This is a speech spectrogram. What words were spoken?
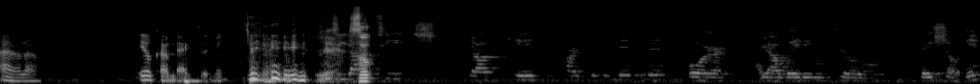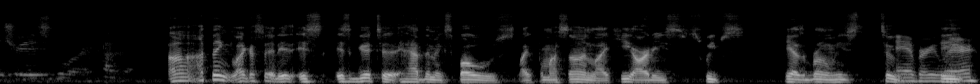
I don't know. It'll come back to me. Okay. Do y'all So- teach y'all's kids parts of the business, or are y'all waiting till they show interest, or how's that? Uh, I think, like I said, it, it's it's good to have them exposed. Like for my son, like he already sweeps. He has a broom. He's two. He- Everywhere.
